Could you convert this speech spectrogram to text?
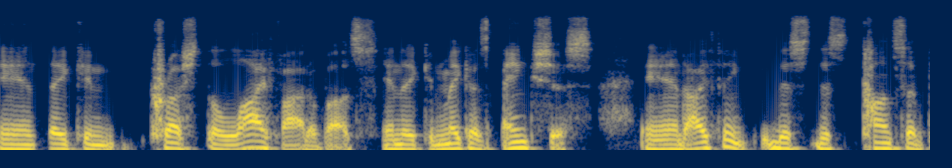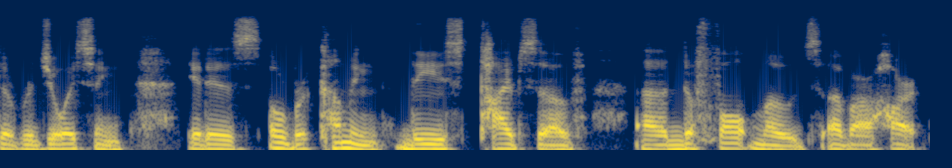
and they can crush the life out of us, and they can make us anxious. And I think this this concept of rejoicing, it is overcoming these types of uh, default modes of our heart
